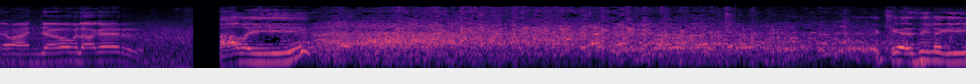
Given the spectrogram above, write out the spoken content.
मान जाओ ब्लॉगर। हाँ भाई। कैसी लगी?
